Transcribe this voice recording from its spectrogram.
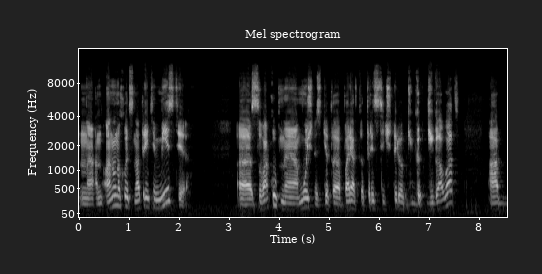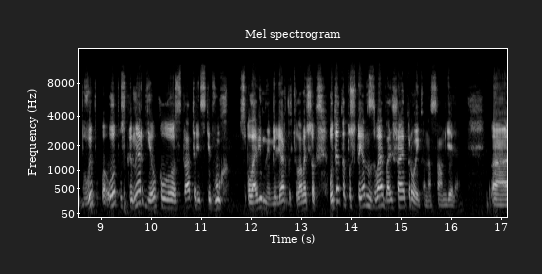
Она находится на третьем месте. Э, совокупная мощность где-то порядка 34 гигаватт, а отпуск энергии около 132 с половиной миллиардов киловатт-часов. Вот это то, что я называю большая тройка на самом деле. А,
